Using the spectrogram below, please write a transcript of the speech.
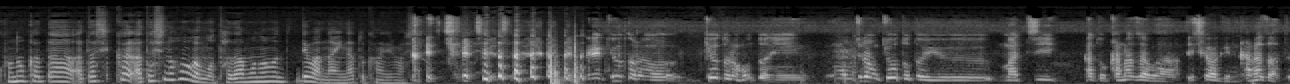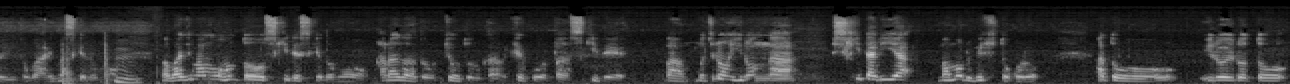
この方私か私の方がもうただものではないなと感じました。違う違うね京都の京都の本当にもちろん京都という町あと金沢石川県に金沢というところありますけども、うん。まあ、輪島も本当好きですけども金沢と京都とか結構やっぱ好きで、まあ、もちろんいろんなしきたりや守るべきところ。あといろいろと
